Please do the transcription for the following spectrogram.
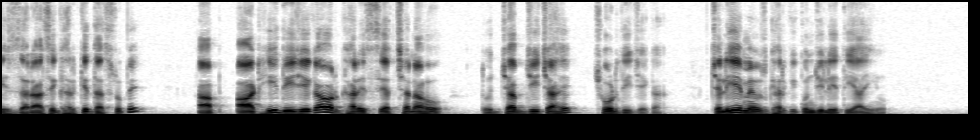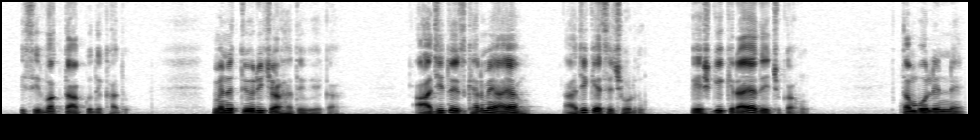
इस जरा से घर के दस रुपये आप आठ ही दीजिएगा और घर इससे अच्छा ना हो तो जब जी चाहे छोड़ दीजिएगा। चलिए, मैं उस घर की कुंजी लेती आई हूँ। इसी वक्त आपको दिखा दूँ। मैंने त्योरी चढ़ाते हुए कहा, आज ही तो इस घर में आया हूँ। आज ही कैसे छोड़ दूँ? पेशगी किराया दे चुका हूँ। तंबोलिन ने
